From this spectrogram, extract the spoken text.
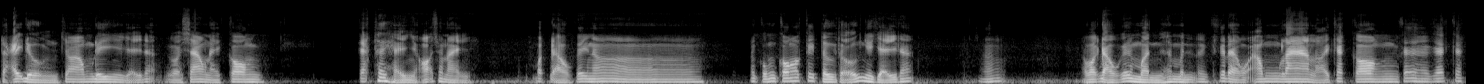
trải đường cho ông đi như vậy đó rồi sau này con các thế hệ nhỏ sau này bắt đầu cái nó nó cũng có cái tư tưởng như vậy đó, đó. Rồi bắt đầu cái mình mình cái đầu ông la lại các con các các các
